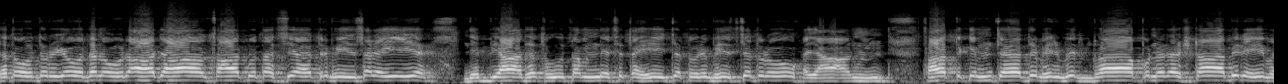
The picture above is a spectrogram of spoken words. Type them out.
तथो दुर्योधनो राजा सात्वत त्रिभीषण दिव्याधसूतम निश्चित चतुर्भिश्चतुरो हयान च पुनरष्टाभिरेव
